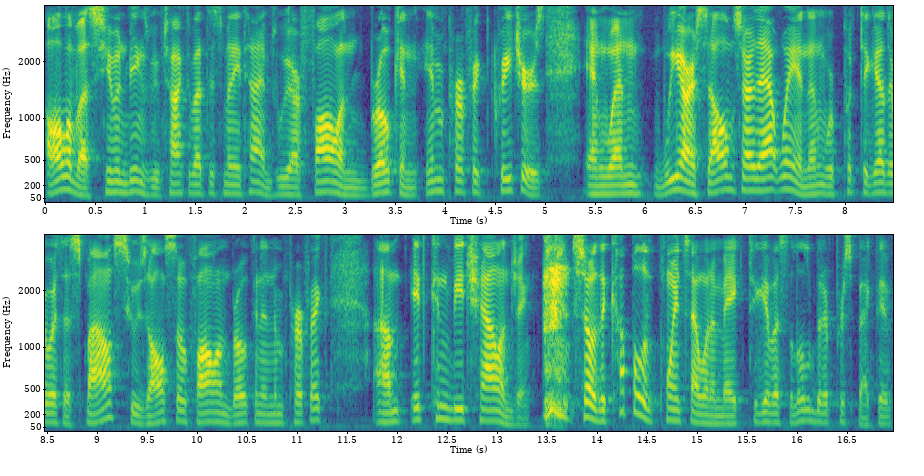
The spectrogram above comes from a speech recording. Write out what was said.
All of us, human beings, we've talked about this many times. We are fallen, broken, imperfect creatures. And when we ourselves are that way, and then we're put together with a spouse who's also fallen, broken, and imperfect, um, it can be challenging. so, the couple of points I want to make to give us a little bit of perspective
